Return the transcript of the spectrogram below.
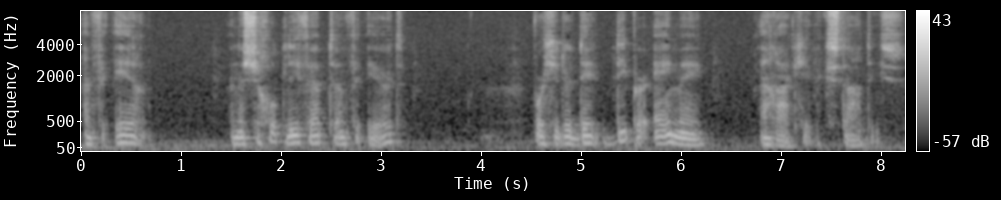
En vereren. En als je God lief hebt en vereert, word je er dieper één mee en raak je extatisch.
